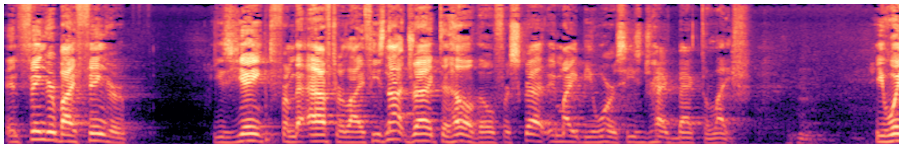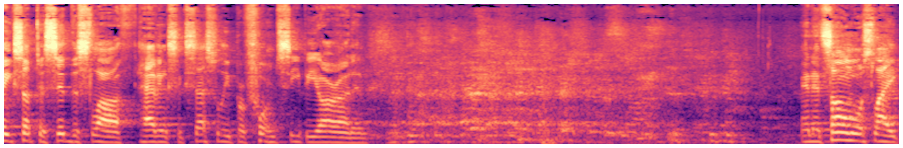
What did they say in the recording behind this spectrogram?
and finger by finger, he's yanked from the afterlife. He's not dragged to hell, though. For Scrat, it might be worse. He's dragged back to life. He wakes up to Sid the Sloth, having successfully performed CPR on him. And it's almost like,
